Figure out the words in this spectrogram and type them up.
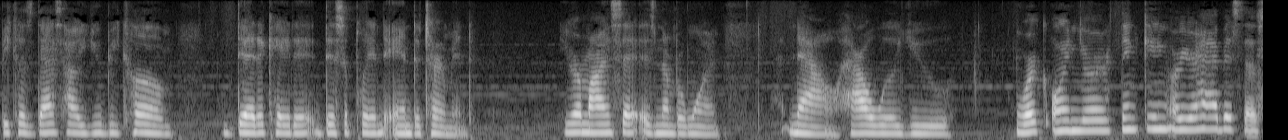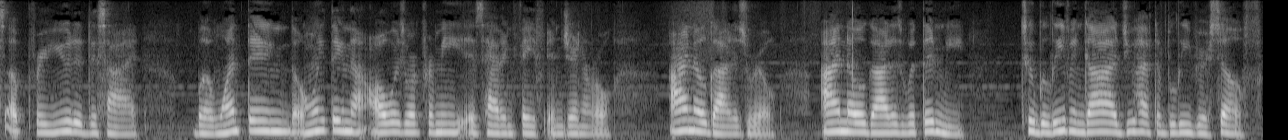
because that's how you become dedicated, disciplined, and determined. Your mindset is number one. Now, how will you work on your thinking or your habits? That's up for you to decide. But one thing, the only thing that always worked for me is having faith in general. I know God is real. I know God is within me to believe in God, you have to believe yourself.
